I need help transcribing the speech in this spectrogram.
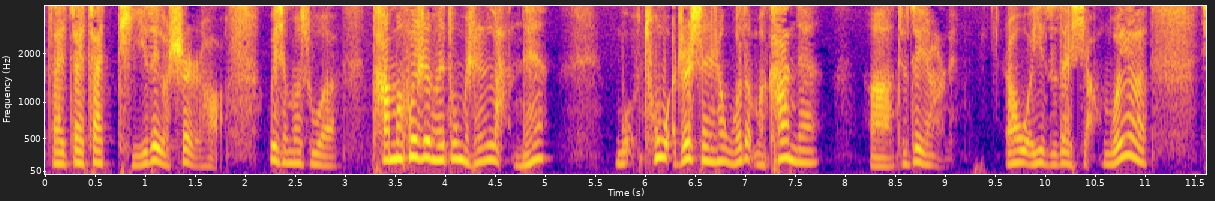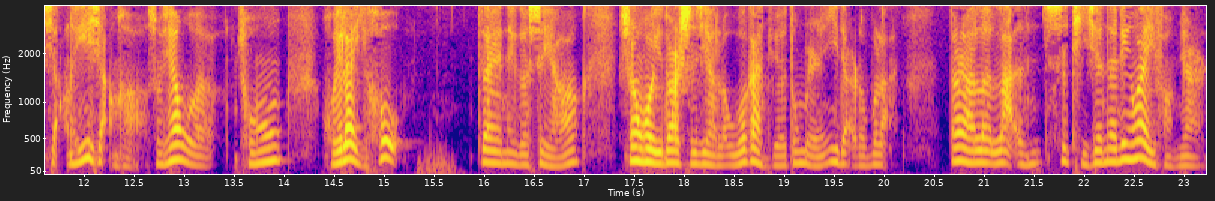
在在在提这个事儿哈。为什么说他们会认为东北人懒呢？我从我这身上我怎么看呢？啊，就这样的。然后我一直在想，我也想了一想哈。首先我从回来以后。在那个沈阳生活一段时间了，我感觉东北人一点都不懒。当然了，懒是体现在另外一方面的。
